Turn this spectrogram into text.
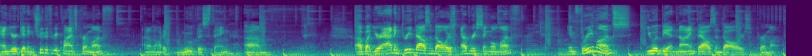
and you're getting two to three clients per month. I don't know how to move this thing, um, uh, but you're adding $3,000 every single month. In three months, you would be at $9,000 per month.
